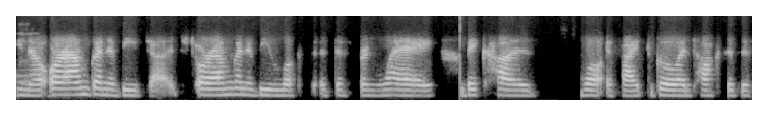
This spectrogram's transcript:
you know, mm. or I'm going to be judged or I'm going to be looked a different way because, well, if I go and talk to this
